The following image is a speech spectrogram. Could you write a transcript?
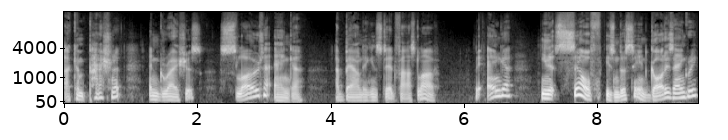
are compassionate and gracious, slow to anger, abounding in steadfast love. The anger in itself isn't a sin. God is angry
